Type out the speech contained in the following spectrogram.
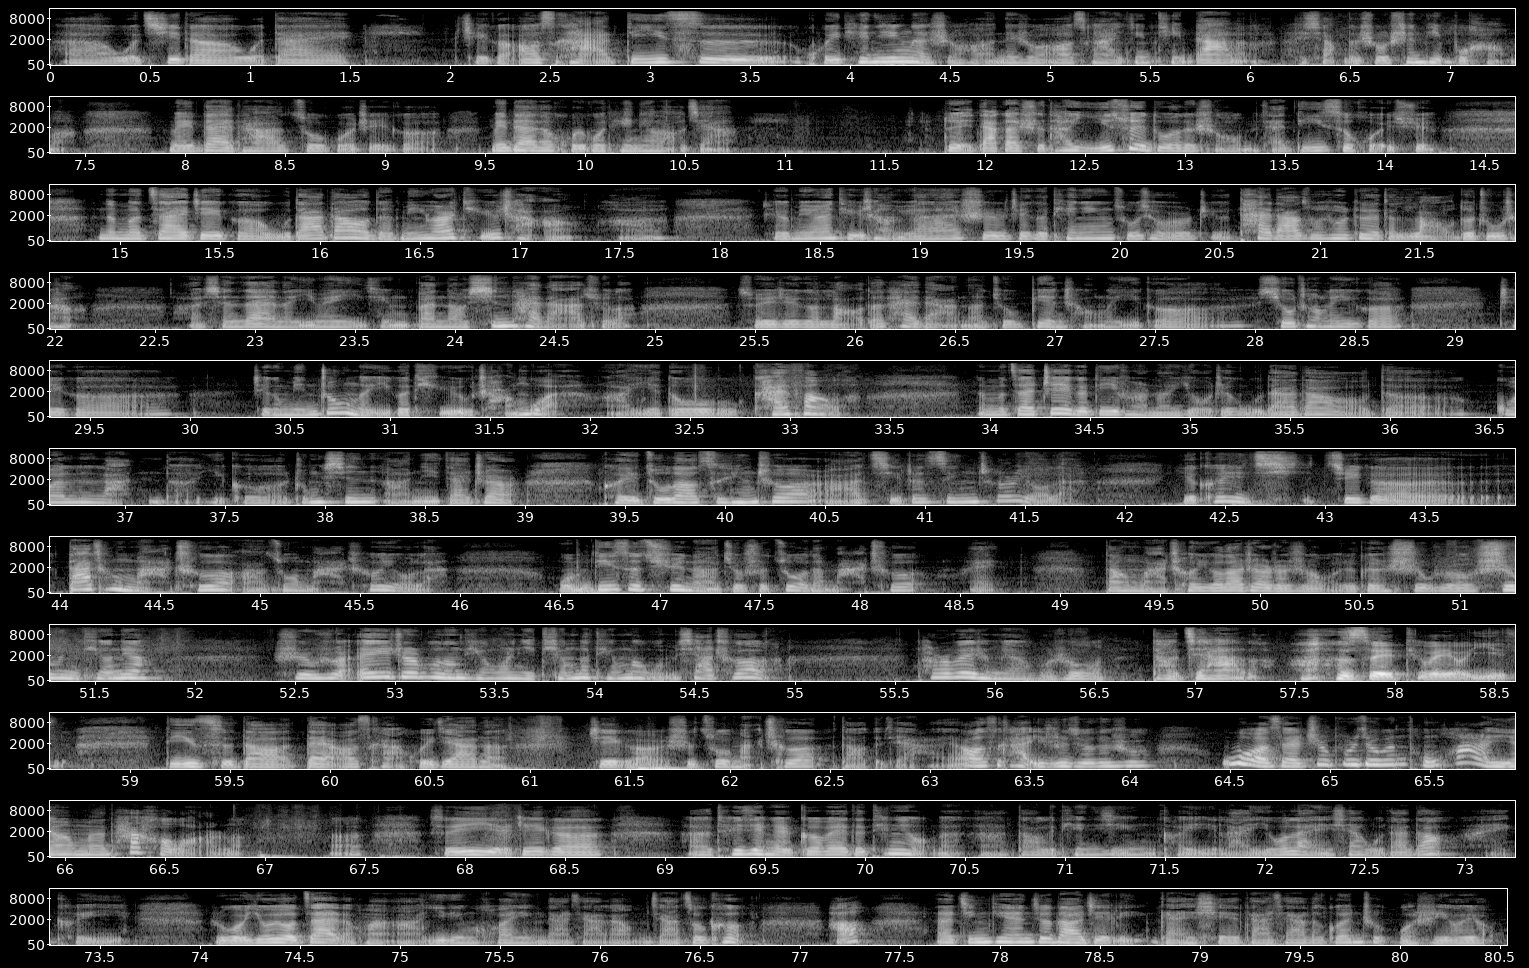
啊，我记得我带这个奥斯卡第一次回天津的时候，那时候奥斯卡已经挺大了，他小的时候身体不好嘛，没带他做过这个，没带他回过天津老家。对，大概是他一岁多的时候，我们才第一次回去。那么，在这个五大道的民园体育场啊，这个民园体育场原来是这个天津足球这个泰达足球队的老的主场啊。现在呢，因为已经搬到新泰达去了，所以这个老的泰达呢就变成了一个修成了一个这个这个民众的一个体育场馆啊，也都开放了。那么在这个地方呢，有这五大道的观览的一个中心啊，你在这儿可以租到自行车啊，骑着自行车游览。也可以骑这个搭乘马车啊，坐马车游览。我们第一次去呢，就是坐的马车。哎，当马车游到这儿的时候，我就跟师傅说：“师傅，你停停。”师傅说：“哎，这儿不能停。”我说：“你停吧，停吧，我们下车了。”他说：“为什么呀？”我说：“我们到家了 啊。”所以特别有意思。第一次到带奥斯卡回家呢，这个是坐马车到的家。奥斯卡一直觉得说：“哇塞，这不是就跟童话一样吗？太好玩了。”啊，所以也这个啊，推荐给各位的听友们啊，到了天津可以来游览一下五大道，还可以，如果悠悠在的话啊，一定欢迎大家来我们家做客。好，那今天就到这里，感谢大家的关注，我是悠悠。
